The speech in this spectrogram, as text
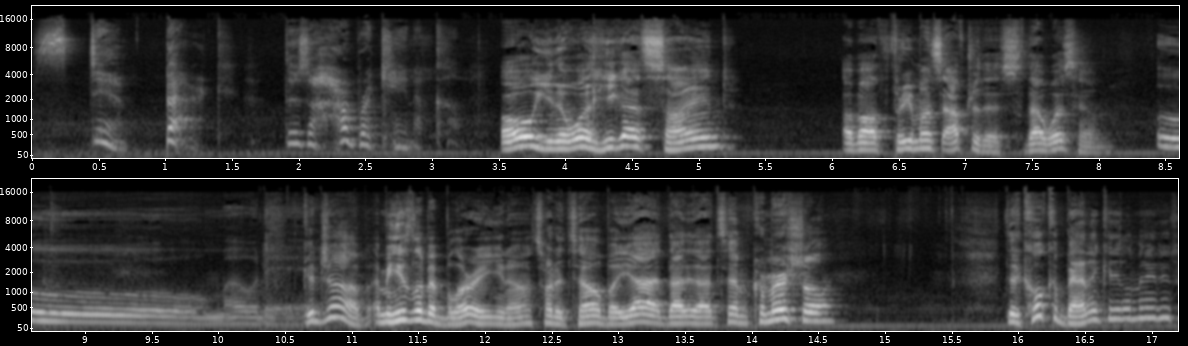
Stand back. There's a hurricane coming. Oh, you know what? He got signed about three months after this. That was him. Ooh, motive. Good job. I mean, he's a little bit blurry, you know. It's hard to tell, but yeah, that, that's him. Commercial. Did Colt Cabana get eliminated?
